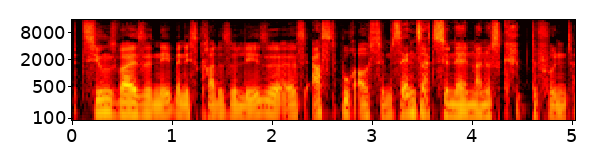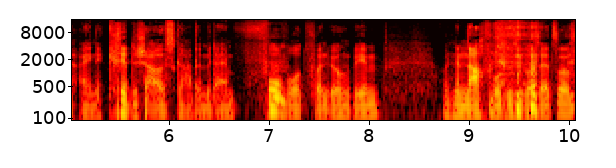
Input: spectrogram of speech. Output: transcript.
beziehungsweise, nee, wenn ich es gerade so lese, das erste Buch aus dem sensationellen Manuskriptefund, eine kritische Ausgabe mit einem Vorwort Hm. von irgendwem und einem Nachwort des Übersetzers.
